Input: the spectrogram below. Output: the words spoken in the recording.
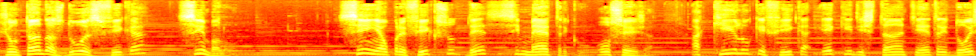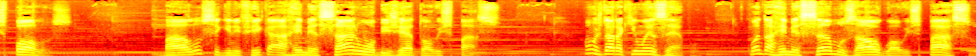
Juntando as duas fica símbolo. Sim é o prefixo de simétrico, ou seja, aquilo que fica equidistante entre dois polos. Balo significa arremessar um objeto ao espaço. Vamos dar aqui um exemplo. Quando arremessamos algo ao espaço,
